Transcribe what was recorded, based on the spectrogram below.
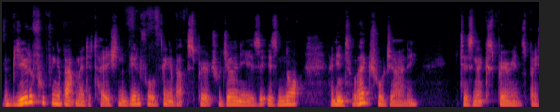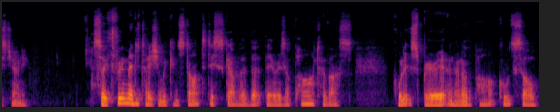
the, beautiful thing about meditation, the beautiful thing about the spiritual journey is it is not an intellectual journey, it is an experience based journey. So, through meditation, we can start to discover that there is a part of us, call it spirit, and another part called soul.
